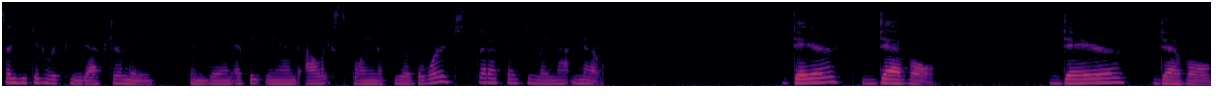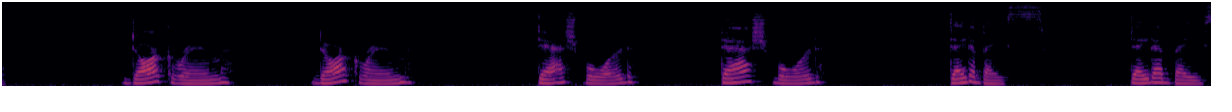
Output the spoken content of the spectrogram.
so you can repeat after me. And then at the end, I'll explain a few of the words that I think you may not know. Daredevil, daredevil. Dark room, dark room. Dashboard, dashboard. Database, database.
